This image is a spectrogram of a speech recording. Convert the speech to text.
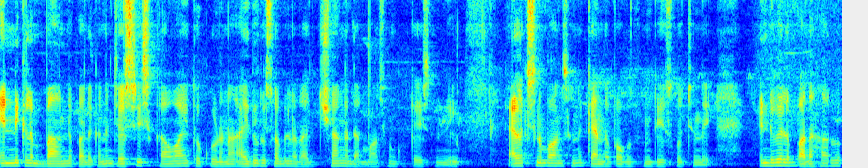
ఎన్నికల బాండ్ పథకాన్ని జస్టిస్ గవాయితో కూడిన ఐదుగురు సభ్యుల రాజ్యాంగ ధర్మాసనం కొట్టేసింది ఎలక్షన్ బాండ్స్ని కేంద్ర ప్రభుత్వం తీసుకొచ్చింది. రెండు వేల పదహారులో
